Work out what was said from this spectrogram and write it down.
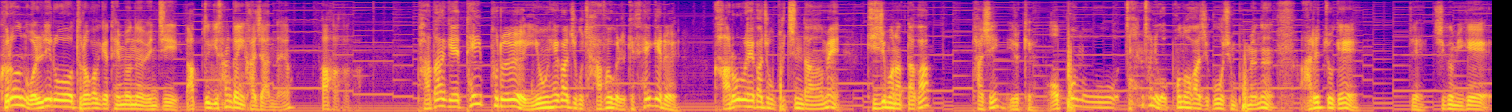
그런 원리로 들어가게 되면은 왠지 납득이 상당히 가지 않나요? 하하하. 바닥에 테이프를 이용해 가지고 자석을 이렇게 세 개를 가로로 해 가지고 붙인 다음에 뒤집어 놨다가 다시 이렇게 엎어놓 천천히 엎어놓아 가지고 지금 보면은 아래쪽에 이제 지금 이게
